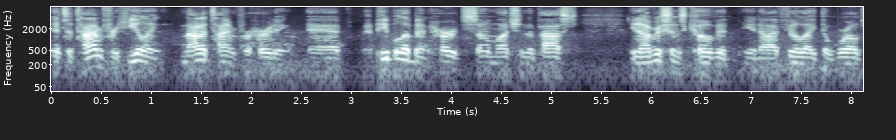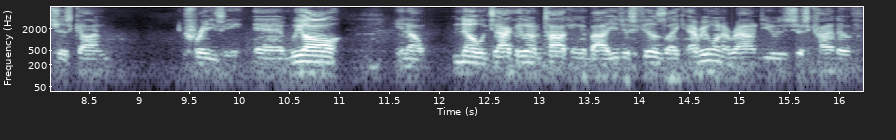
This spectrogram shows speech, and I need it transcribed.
it's a time for healing not a time for hurting and people have been hurt so much in the past you know, ever since COVID, you know, I feel like the world's just gone crazy. And we all, you know, know exactly what I'm talking about. It just feels like everyone around you is just kind of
